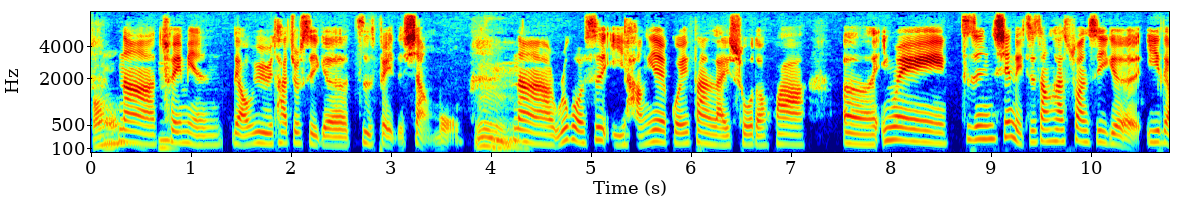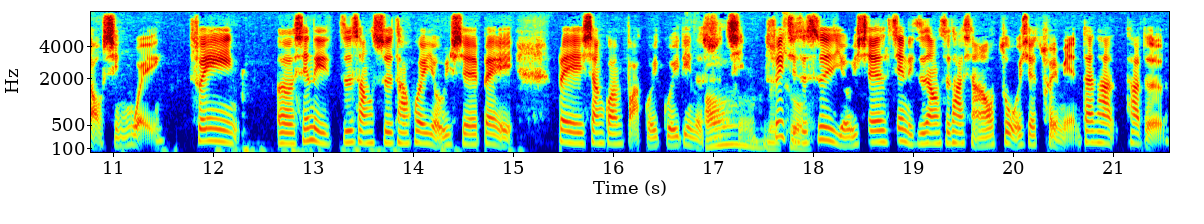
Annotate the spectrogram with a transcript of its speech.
哦，那催眠疗愈它就是一个自费的项目。嗯，那如果是以行业规范来说的话，呃，因为咨询心理智商它算是一个医疗行为，所以。呃，心理咨商师他会有一些被被相关法规规定的事情，哦、所以其实是有一些心理咨商师他想要做一些催眠，但他他的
